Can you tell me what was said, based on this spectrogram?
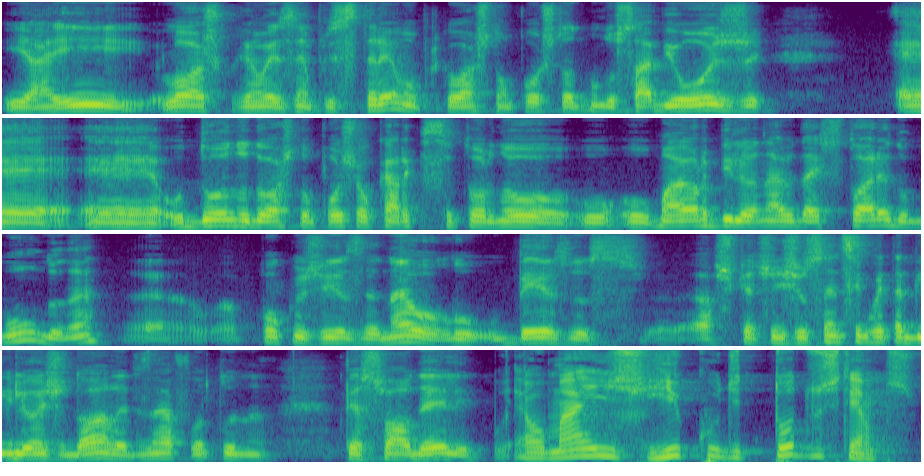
e aí, lógico que é um exemplo extremo, porque o Washington Post, todo mundo sabe hoje, é, é, o dono do Washington Post é o cara que se tornou o, o maior bilionário da história do mundo, né? É, há poucos dias, né? O, o, Bezos, acho que atingiu 150 bilhões de dólares, né? A fortuna pessoal dele. É o mais rico de todos os tempos.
